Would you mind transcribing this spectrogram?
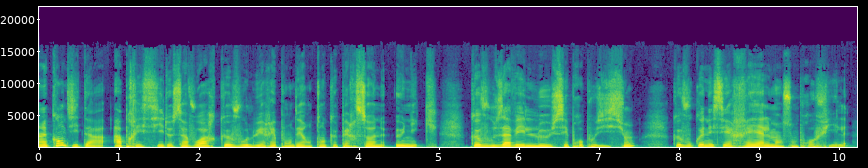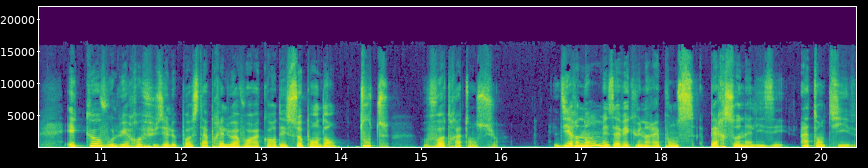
Un candidat apprécie de savoir que vous lui répondez en tant que personne unique, que vous avez lu ses propositions, que vous connaissez réellement son profil et que vous lui refusez le poste après lui avoir accordé cependant toute votre attention. Dire non mais avec une réponse personnalisée, attentive,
